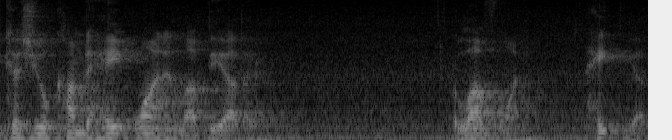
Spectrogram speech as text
because you'll come to hate one and love the other. Or love one, hate the other.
